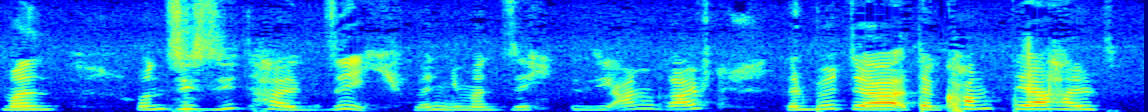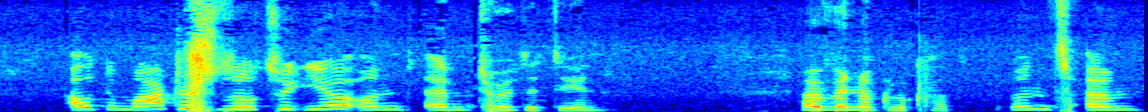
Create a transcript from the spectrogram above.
man und sie sieht halt sich. Wenn jemand sich sie angreift, dann wird der, dann kommt der halt automatisch so zu ihr und ähm, tötet den. Aber wenn er Glück hat. Und ähm,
